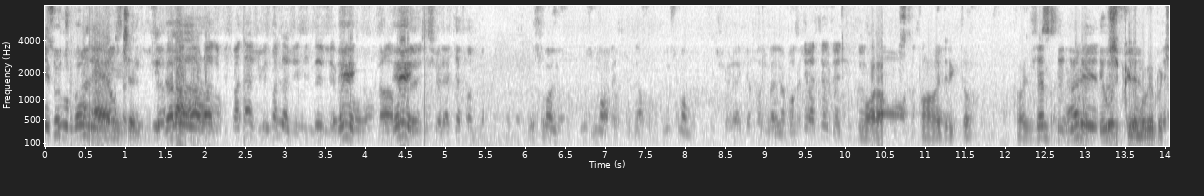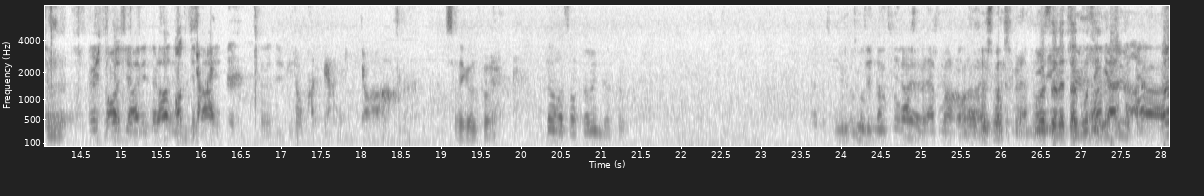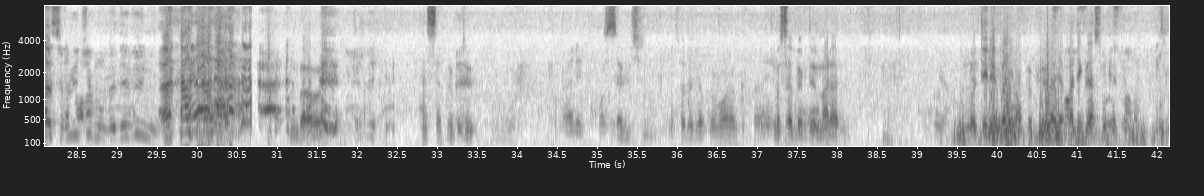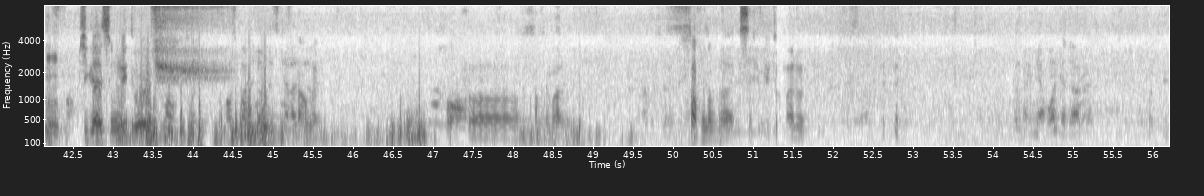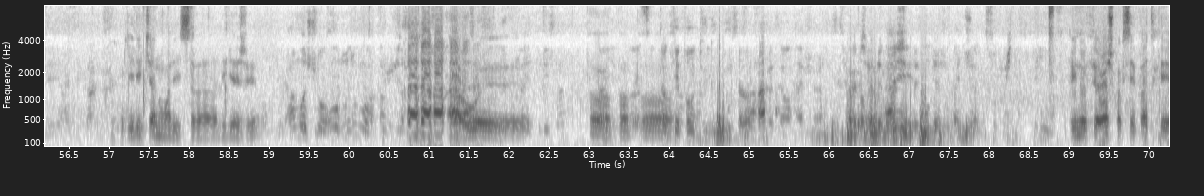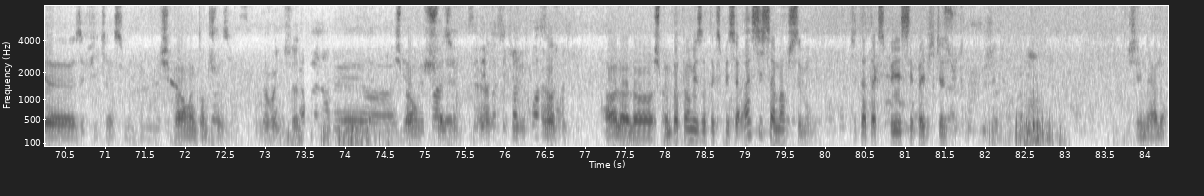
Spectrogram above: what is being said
En Allez, Ah, nickel. depuis ce matin, j'ai vu ce matin, j'ai hésité, j'ai Eh, eh. je suis allé à 4h du matin. Doucement, doucement, doucement. Je suis allé à 4h du matin. Pour ce qui restait, vous avez tout fait. Bon, voilà, c'était pas un. Ouais. J'ai pris les mauvais Pokémon. Le temps, j'y arrivé tout à l'heure, j'étais pareil. Ça rigole pas. Putain, on va s'en faire une bientôt. Je vais la voir. Franchement, je la voir. Ouais, ça va être un gros dégât. Ah, sur YouTube, on veut des vues, nous. Bah ouais. Ah, ça bug de. Allez. Ça bug un peu moins, Moi, ça bug de malade. Bon, le téléphone, il en peut plus là. Y a pas des glaçons quelque part Petits glaçons et tout. Normal. Oh. Ça fait mal. Ça fait mal. Ouais, ça fait plutôt mal, ouais. Ok, les canons, allez, ça va dégager. Ah, moi, je suis au rond doudou, moi. Ah ouais. Pas, pas, Tant pas. que t'es pas au tout doux, ça va. Rhino Féroce, je crois que c'est pas très euh, efficace, mais j'ai pas vraiment le temps de choisir. On a one shot. Après, non, mais. euh, J'ai il y pas envie de choisir. Ça dépassait pas le 300. Ah moi. Oh là là, je peux même pas faire mes attaques spéciales. Ah si, ça marche, c'est bon. Petite attaque spé, c'est pas efficace du tout. Génial. Génial.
